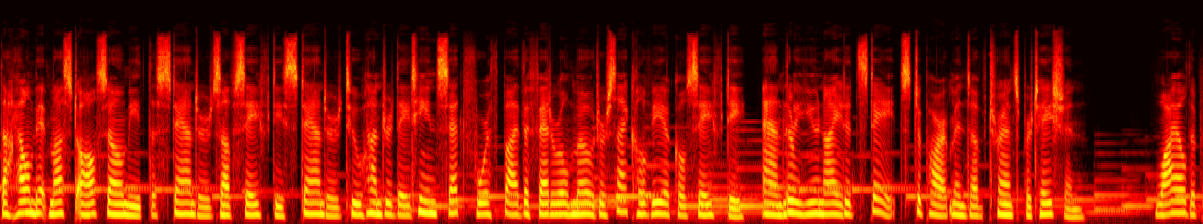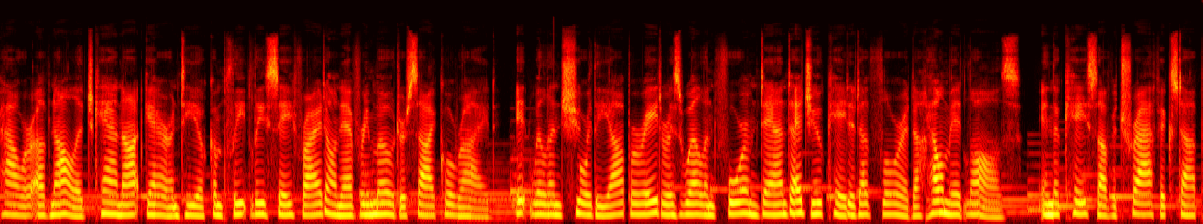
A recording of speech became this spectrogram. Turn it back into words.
The helmet must also meet the standards of Safety Standard 218 set forth by the Federal Motorcycle Vehicle Safety and the United States Department of Transportation. While the power of knowledge cannot guarantee a completely safe ride on every motorcycle ride, it will ensure the operator is well informed and educated of Florida helmet laws in the case of a traffic stop.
